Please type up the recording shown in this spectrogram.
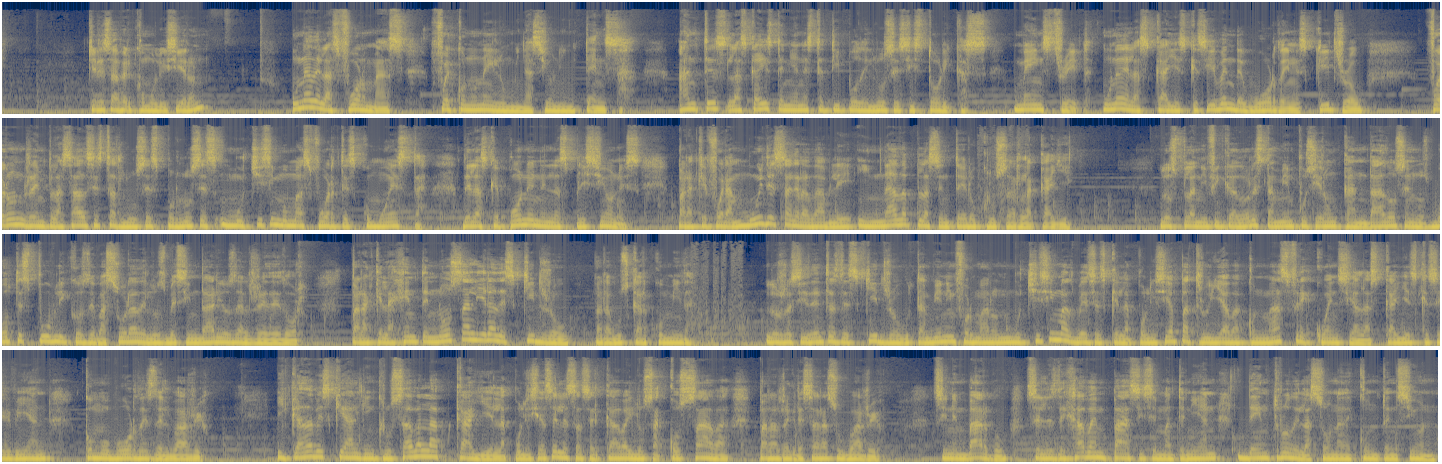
¿Quieres saber cómo lo hicieron? Una de las formas fue con una iluminación intensa. Antes las calles tenían este tipo de luces históricas. Main Street, una de las calles que sirven de borde en Skid Row, fueron reemplazadas estas luces por luces muchísimo más fuertes como esta, de las que ponen en las prisiones, para que fuera muy desagradable y nada placentero cruzar la calle. Los planificadores también pusieron candados en los botes públicos de basura de los vecindarios de alrededor, para que la gente no saliera de Skid Row para buscar comida. Los residentes de Skid Row también informaron muchísimas veces que la policía patrullaba con más frecuencia las calles que servían como bordes del barrio. Y cada vez que alguien cruzaba la calle, la policía se les acercaba y los acosaba para regresar a su barrio. Sin embargo, se les dejaba en paz y se mantenían dentro de la zona de contención.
